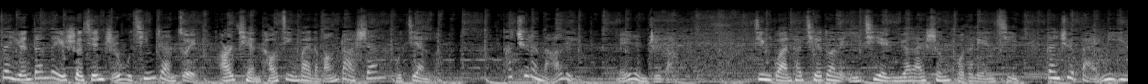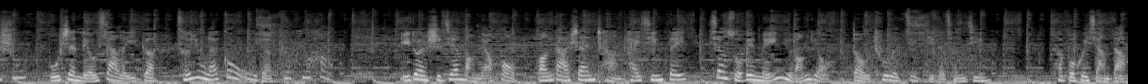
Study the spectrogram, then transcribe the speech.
在原单位涉嫌职务侵占罪而潜逃境外的王大山不见了，他去了哪里？没人知道。尽管他切断了一切与原来生活的联系，但却百密一疏，不慎留下了一个曾用来购物的 QQ 号。一段时间网聊后，王大山敞开心扉，向所谓美女网友抖出了自己的曾经。他不会想到，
